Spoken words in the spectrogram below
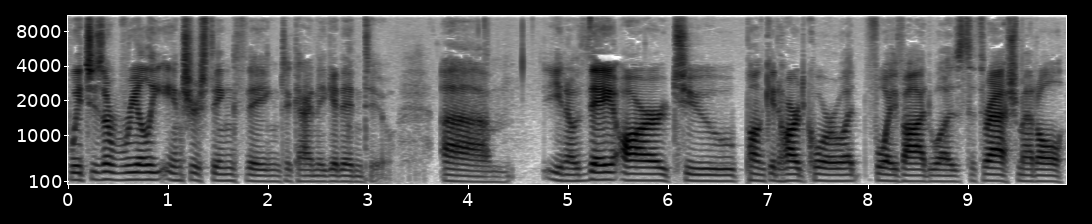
which is a really interesting thing to kind of get into. Um, you know, they are to punk and hardcore what Voivod was to thrash metal.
